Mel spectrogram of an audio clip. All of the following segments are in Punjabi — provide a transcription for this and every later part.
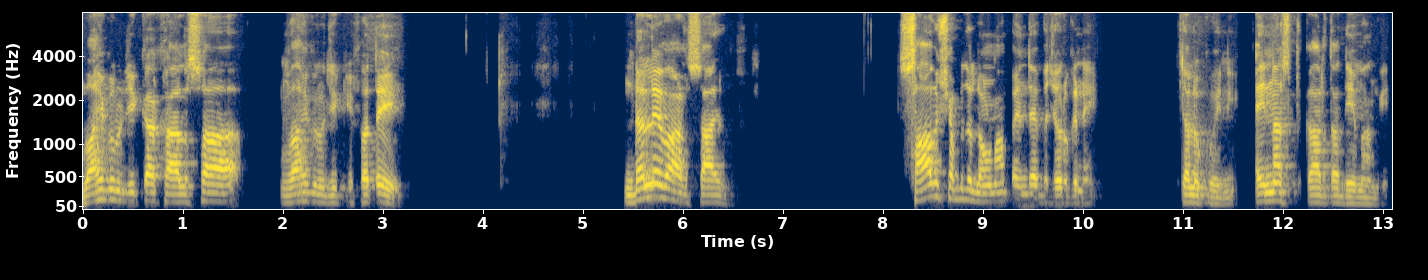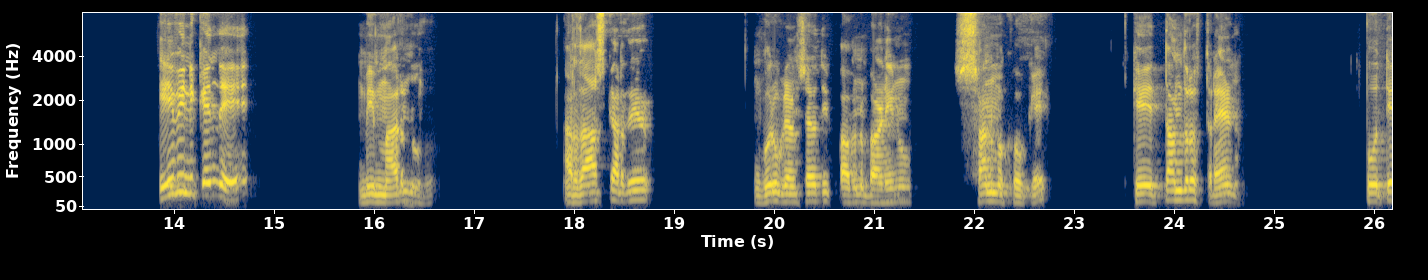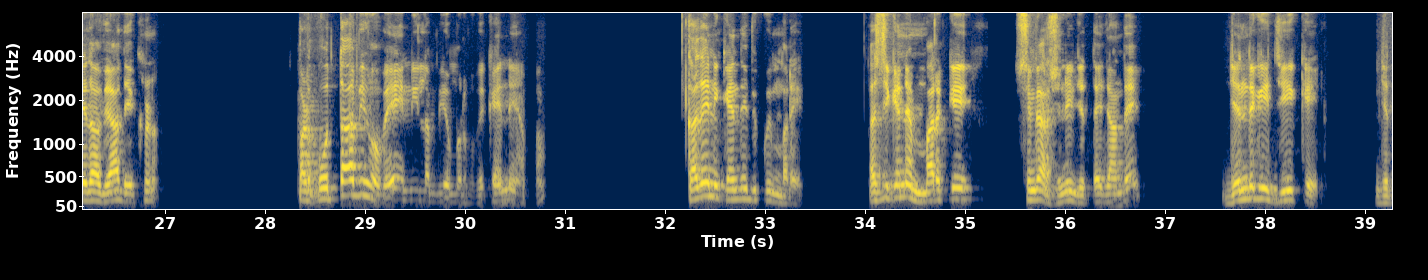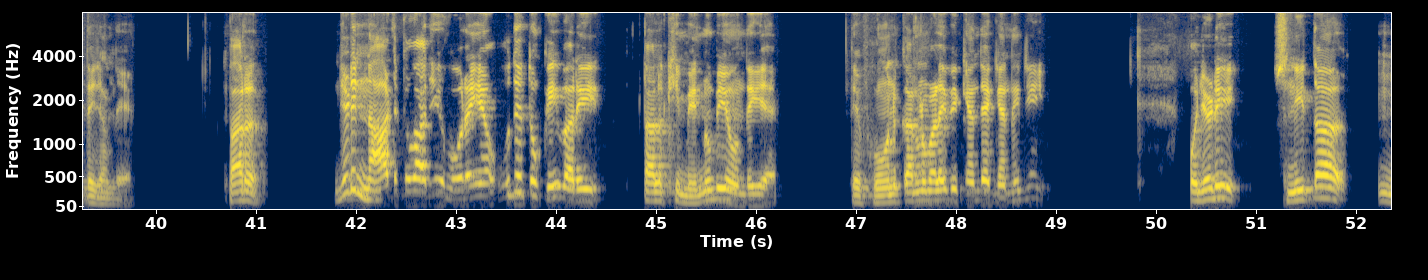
ਵਾਹਿਗੁਰੂ ਜੀ ਕਾ ਖਾਲਸਾ, ਵਾਹਿਗੁਰੂ ਜੀ ਕੀ ਫਤਿਹ। ਡੱਲੇਵਾਲ ਸਾਹਿਬ ਸਾਬ ਸ਼ਬਦ ਲਾਉਣਾ ਪੈਂਦਾ ਬਜ਼ੁਰਗ ਨੇ। ਚਲੋ ਕੋਈ ਨਹੀਂ, ਇੰਨਾ ਸਤਿਕਾਰ ਤਾਂ ਦੇਵਾਂਗੇ। ਇਹ ਵੀ ਨਹੀਂ ਕਹਿੰਦੇ ਵੀ ਮਰਨ ਹੋ। ਅਰਦਾਸ ਕਰਦੇ ਹਾਂ, ਗੁਰੂ ਗ੍ਰੰਥ ਸਾਹਿਬ ਦੀ ਪਾਵਨ ਬਾਣੀ ਨੂੰ ਸਨਮੁਖ ਹੋ ਕੇ ਕਿ ਤੰਦਰੁਸਤ ਰਹਿਣ, ਪੋਤੇ ਦਾ ਵਿਆਹ ਦੇਖਣ ਪੜਪੋਤਾ ਵੀ ਹੋਵੇ, ਇੰਨੀ ਲੰਬੀ ਉਮਰ ਹੋਵੇ, ਕਹਿੰਦੇ ਆਪਾਂ। ਕਦੇ ਨਹੀਂ ਕਹਿੰਦੇ ਵੀ ਕੋਈ ਮਰੇ। ਅਸੀਂ ਕਹਿੰਦੇ ਮਰ ਕੇ ਸੰਘਰਸ਼ ਨਹੀਂ ਜਿੱਤੇ ਜਾਂਦੇ, ਜ਼ਿੰਦਗੀ ਜੀ ਕੇ ਜਿੱਤੇ ਜਾਂਦੇ ਆ। ਪਰ ਜਿਹੜੀ ਨਾਟਕਬਾਜ਼ੀ ਹੋ ਰਹੀ ਹੈ ਉਹਦੇ ਤੋਂ ਕਈ ਵਾਰੀ ਤਲਖੀ ਮੈਨੂੰ ਵੀ ਆਉਂਦੀ ਹੈ ਤੇ ਫੋਨ ਕਰਨ ਵਾਲੇ ਵੀ ਕਹਿੰਦੇ ਗਿਆਨੀ ਜੀ, ਉਹ ਜਿਹੜੀ ਸੁਨੀਤਾ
